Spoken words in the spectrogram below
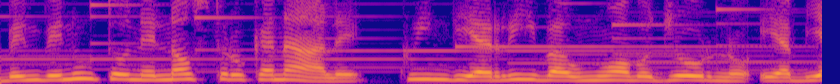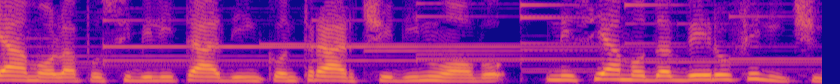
Benvenuto nel nostro canale, quindi arriva un nuovo giorno e abbiamo la possibilità di incontrarci di nuovo, ne siamo davvero felici.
